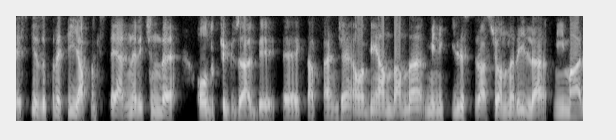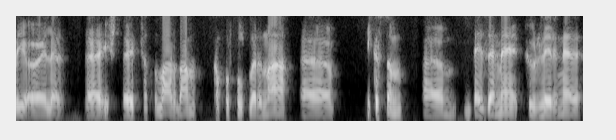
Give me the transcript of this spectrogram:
eski yazı pratiği yapmak isteyenler için de oldukça güzel bir e, kitap bence. Ama bir yandan da minik illüstrasyonlarıyla mimari öğelere, işte çatılardan kapı kulplarına e, bir kısım e, bezeme türlerine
